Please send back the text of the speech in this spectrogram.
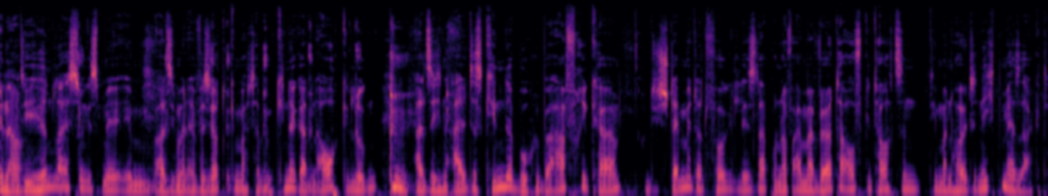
genau. Die Hirnleistung ist mir, im, als ich mein FSJ gemacht habe, im Kindergarten auch gelungen, als ich ein altes Kinderbuch über Afrika und die Stämme dort vorgelesen habe und auf einmal Wörter aufgetaucht sind, die man heute nicht mehr sagt.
